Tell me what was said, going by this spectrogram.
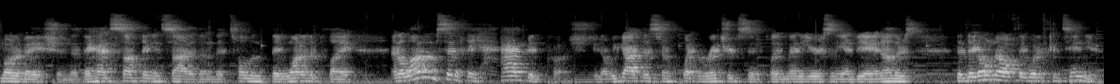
motivation, that they had something inside of them that told them that they wanted to play. And a lot of them said if they had been pushed, you know, we got this from Quentin Richardson, who played many years in the NBA, and others, that they don't know if they would have continued.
